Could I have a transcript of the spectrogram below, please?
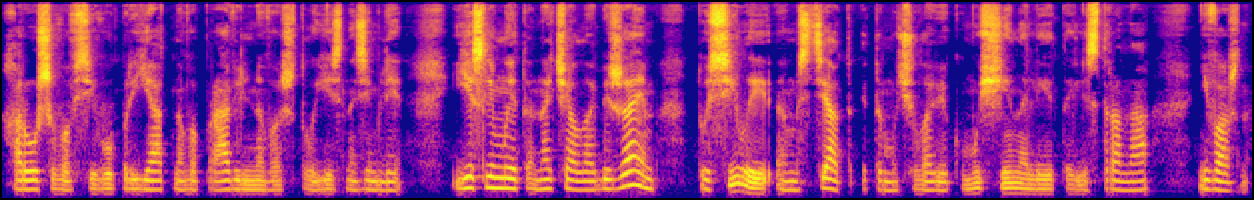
хорошего, всего приятного, правильного, что есть на земле. И если мы это начало обижаем, то силы э, мстят этому человеку, мужчина ли это или страна, неважно.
